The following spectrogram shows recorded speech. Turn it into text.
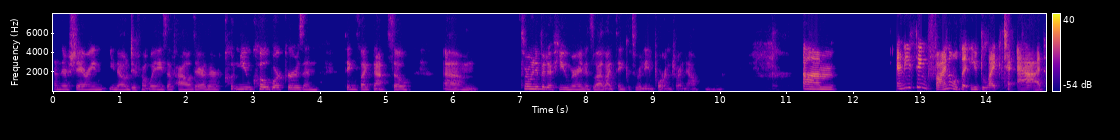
and they're sharing, you know, different ways of how they're their new co-workers and things like that. So, um, throwing a bit of humor in as well, I think, is really important right now. Mm-hmm. Um, anything final that you'd like to add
